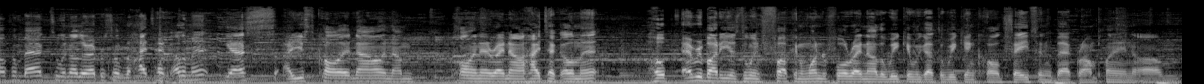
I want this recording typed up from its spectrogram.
welcome back to another episode of the High Tech Element. Yes, I used to call it now, and I'm calling it right now High Tech Element. Hope everybody is doing fucking wonderful right now. The Weeknd we got the Weeknd called Faith in the background playing. Um,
